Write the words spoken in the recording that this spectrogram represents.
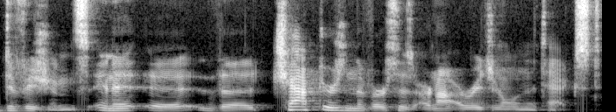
divisions and it, uh, the chapters and the verses are not original in the text.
